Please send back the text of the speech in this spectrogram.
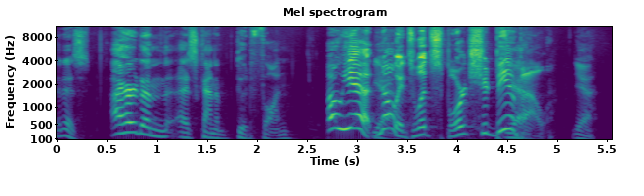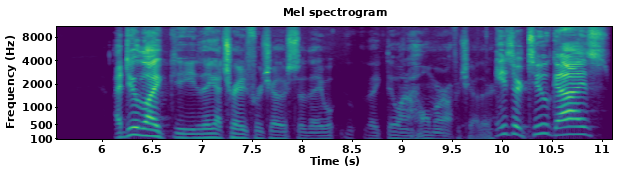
It is. I heard him as kind of good fun. Oh yeah, Yeah. no, it's what sports should be Yeah. about. Yeah. I do like eh, they got traded for each other, so they like they want to homer off each other. These are two guys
